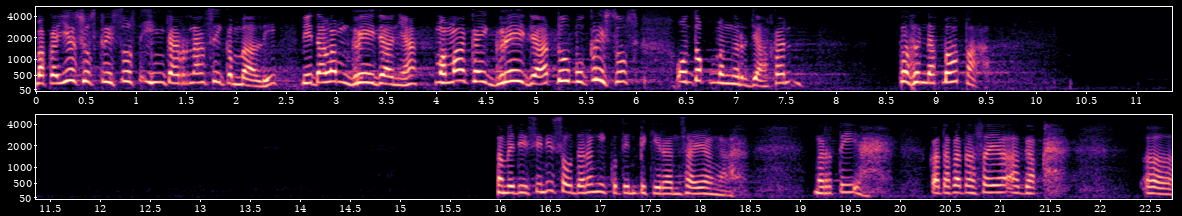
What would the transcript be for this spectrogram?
Maka Yesus Kristus inkarnasi kembali di dalam gerejanya, memakai gereja tubuh Kristus untuk mengerjakan kehendak Bapa. Sampai di sini saudara ngikutin pikiran saya nggak? Ngerti? Kata-kata saya agak, uh,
